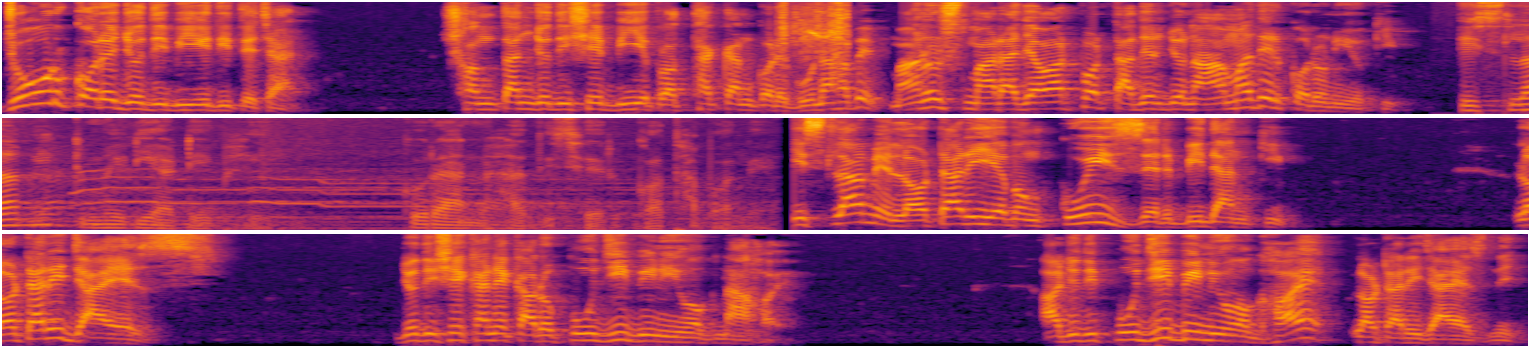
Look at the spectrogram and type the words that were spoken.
জোর করে যদি বিয়ে দিতে চায় সন্তান যদি সে বিয়ে প্রত্যাখ্যান করে গুণা হবে? মানুষ মারা যাওয়ার পর তাদের জন্য আমাদের করণীয় কি? ইসলামিক মিডিয়া টিভি কোরআন হাদিসের কথা বলে। ইসলামে লটারি এবং কুইজের বিধান কি? লটারি জায়েজ। যদি সেখানে কারও পুঁজি বিনিয়োগ না হয়। আর যদি পুঁজি বিনিয়োগ হয়, লটারি জায়েজ নেই।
